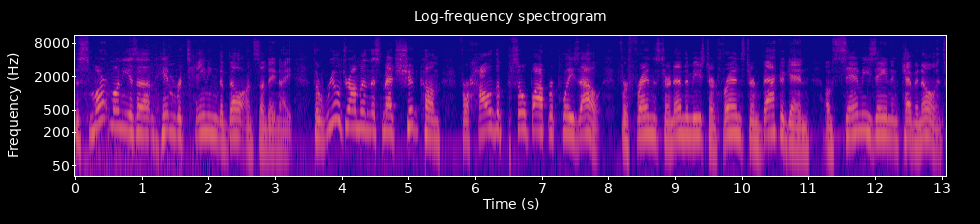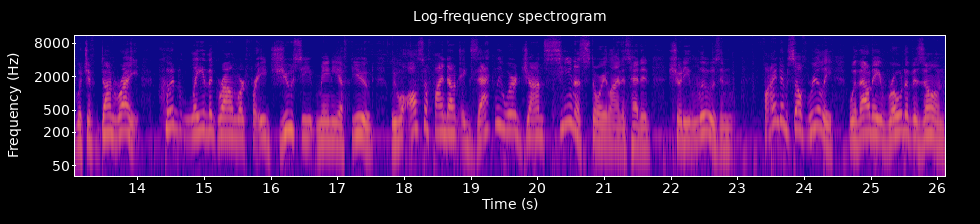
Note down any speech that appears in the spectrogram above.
the smart money is on him retaining the belt on Sunday night. The real drama in this match should come for how the soap opera plays out for friends turn enemies, turn friends, turn back again of Sami Zayn and Kevin Owens, which, if done right, could lay the groundwork for a juicy Mania feud. We will also find out exactly where John Cena's storyline is headed should he lose and find himself really without a road of his own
